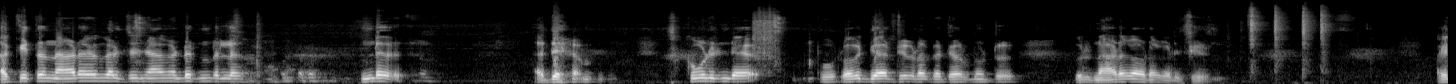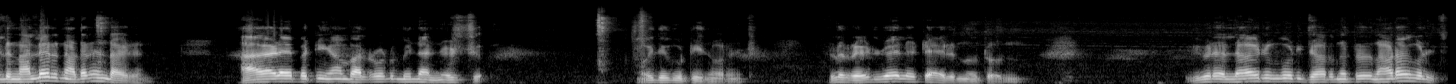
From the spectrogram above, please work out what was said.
അക്കിത്ത നാടകം കളിച്ച് ഞാൻ കണ്ടിട്ടുണ്ടല്ലോ. ഉണ്ട്. അദ്ദേഹം സ്കൂളിന്റെ പൂർവ വിദ്യാർത്ഥികളൊക്കെ ചേർന്നിട്ട് ഒരു നാടകം അവിടെ കളിച്ചിരുന്നു. അതിൽ നല്ലൊരു നടനുണ്ടായിരുന്നു. അയാളെ പറ്റി ഞാൻ പലരോടും പിന്നെ അന്വേഷിച്ചു. മൊയ്തീൻകുട്ടി എന്ന് പറഞ്ഞിട്ട്. അയാൾ റെയിൽവേയിലേറ്റായിരുന്നു തോന്നുന്നു. ഇവരെല്ലാവരും കൂടി ചേർന്നിട്ട് നാടകം കളിച്ചു.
